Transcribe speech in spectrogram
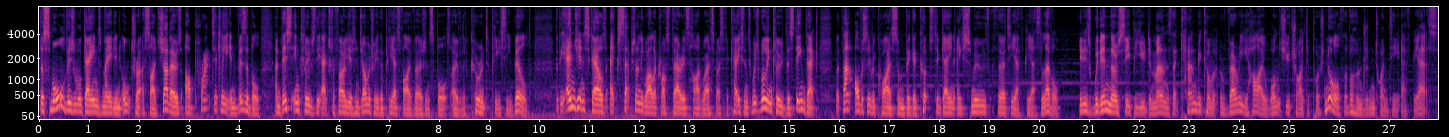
The small visual gains made in Ultra aside shadows are practically invisible and this includes the extra foliage and geometry the PS5 version sports over the current PC build. But the engine scales exceptionally well across various hardware specifications which will include the Steam Deck but that obviously requires some bigger cuts to gain a smooth 30 FPS level. It is within those CPU demands that can become very high once you try to push north of 120 FPS.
